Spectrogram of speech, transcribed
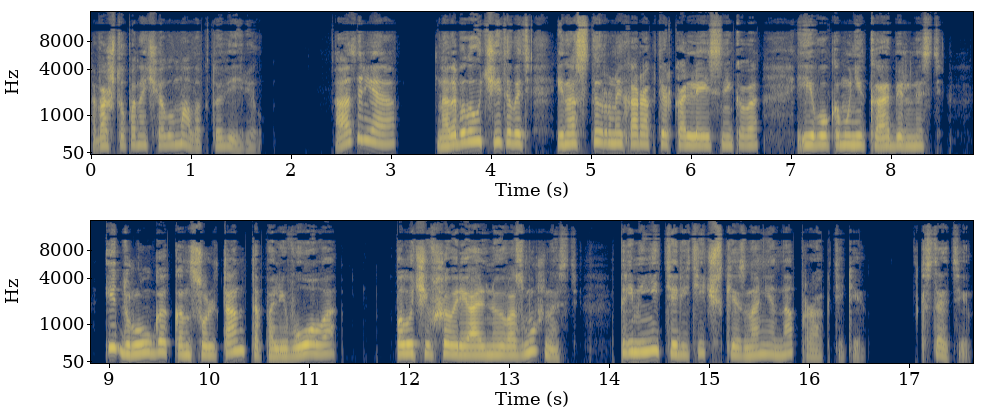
во что поначалу мало кто верил. А зря. Надо было учитывать и настырный характер Колесникова, и его коммуникабельность, и друга, консультанта Полевого, получившего реальную возможность применить теоретические знания на практике. Кстати,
